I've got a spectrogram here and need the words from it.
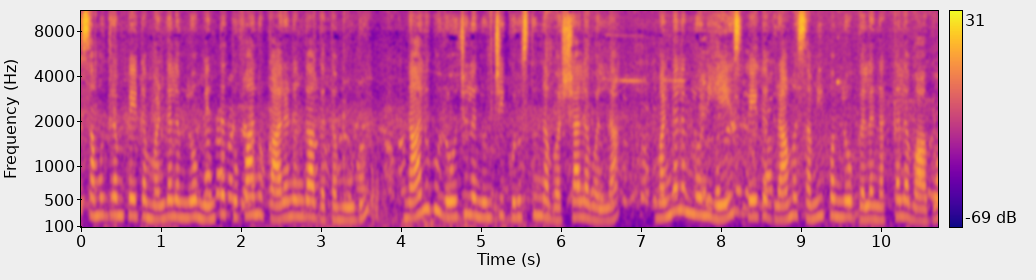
సముద్రంపేట మండలంలో మెంత తుఫాను కారణంగా గత మూడు నాలుగు రోజుల నుంచి కురుస్తున్న వర్షాల వల్ల మండలంలోని ఏఎస్పేట గ్రామ సమీపంలో గల నక్కల వాగు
